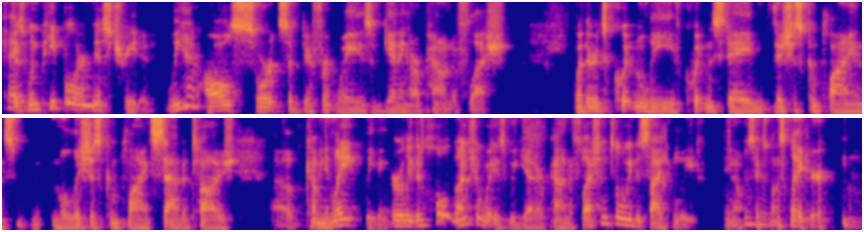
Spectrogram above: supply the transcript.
Because when people are mistreated, we have all sorts of different ways of getting our pound of flesh whether it's quit and leave, quit and stay, vicious compliance, malicious compliance, sabotage, uh, coming in late, leaving early. There's a whole bunch of ways we get our pound of flesh until we decide to leave, you know, mm-hmm. six months later. Mm-hmm.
